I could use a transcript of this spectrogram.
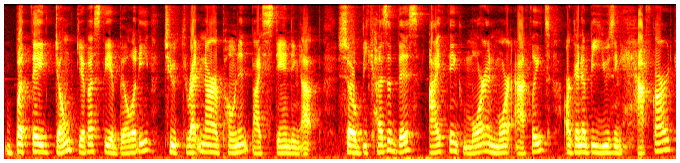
but they don't give us the ability to threaten our opponent by standing up. So because of this, I think more and more athletes are going to be using half guard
